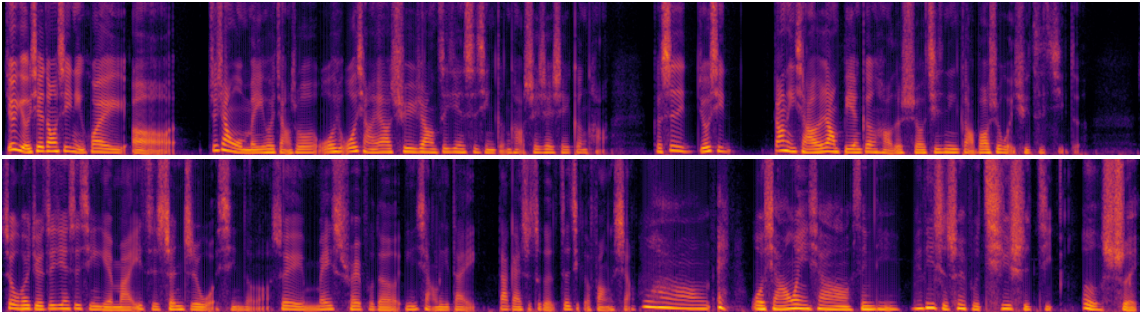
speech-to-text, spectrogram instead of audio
就有些东西你会呃，就像我们也会讲说，我我想要去让这件事情更好，谁谁谁更好。可是，尤其当你想要让别人更好的时候，其实你搞不好是委屈自己的。所以我会觉得这件事情也蛮一直深植我心的了。所以 Meryl Streep 的影响力大大概是这个这几个方向。哇，哎，我想要问一下哦，Cindy，梅丽史翠普七十几二岁，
